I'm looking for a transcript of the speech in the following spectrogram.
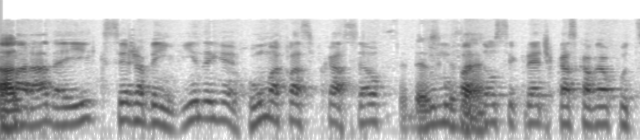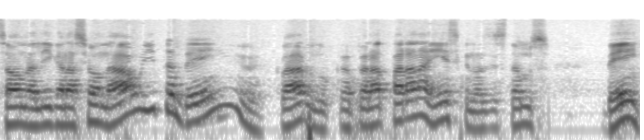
machucados. parada aí que seja bem-vinda e rumo à classificação Se Deus do. Mufadão Secret Cascavel Futsal na Liga Nacional e também, claro, no Campeonato Paranaense, que nós estamos bem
